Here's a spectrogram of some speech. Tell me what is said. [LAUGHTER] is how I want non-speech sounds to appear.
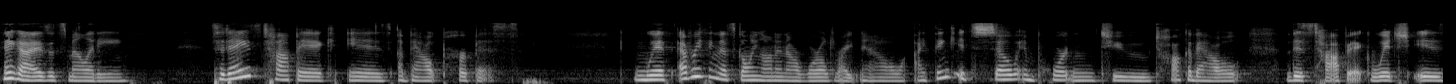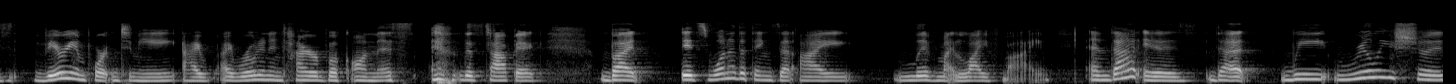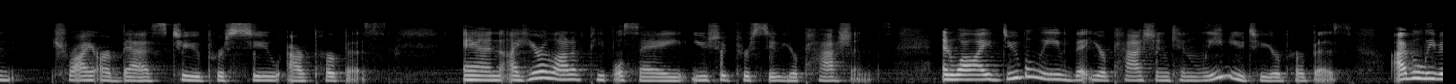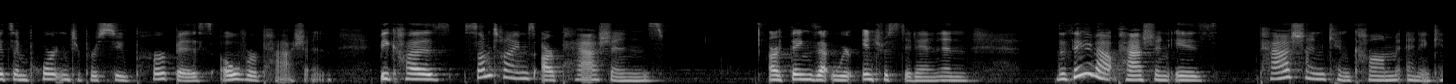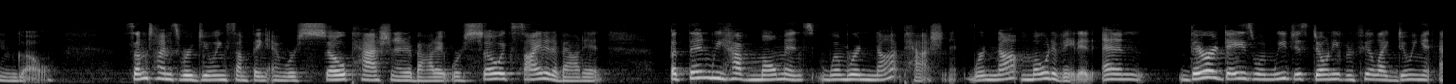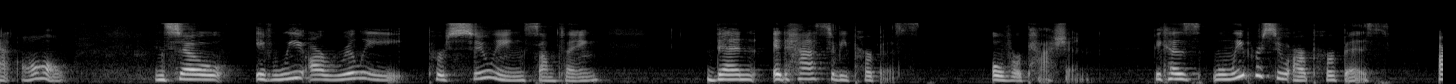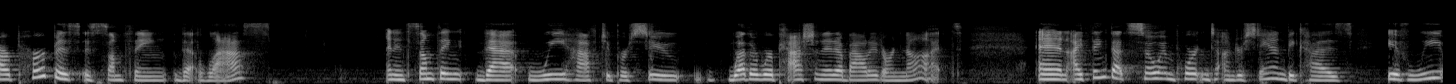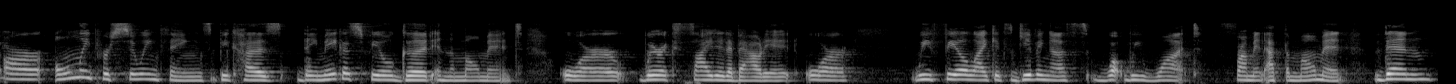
Hey guys, it's Melody. Today's topic is about purpose. With everything that's going on in our world right now, I think it's so important to talk about this topic, which is very important to me. I, I wrote an entire book on this, [LAUGHS] this topic, but it's one of the things that I live my life by. And that is that we really should try our best to pursue our purpose. And I hear a lot of people say you should pursue your passions. And while I do believe that your passion can lead you to your purpose, I believe it's important to pursue purpose over passion because sometimes our passions are things that we're interested in. And the thing about passion is passion can come and it can go. Sometimes we're doing something and we're so passionate about it, we're so excited about it, but then we have moments when we're not passionate, we're not motivated, and there are days when we just don't even feel like doing it at all. And so, if we are really pursuing something, then it has to be purpose over passion. Because when we pursue our purpose, our purpose is something that lasts and it's something that we have to pursue whether we're passionate about it or not. And I think that's so important to understand because if we are only pursuing things because they make us feel good in the moment or we're excited about it or we feel like it's giving us what we want from it at the moment, then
